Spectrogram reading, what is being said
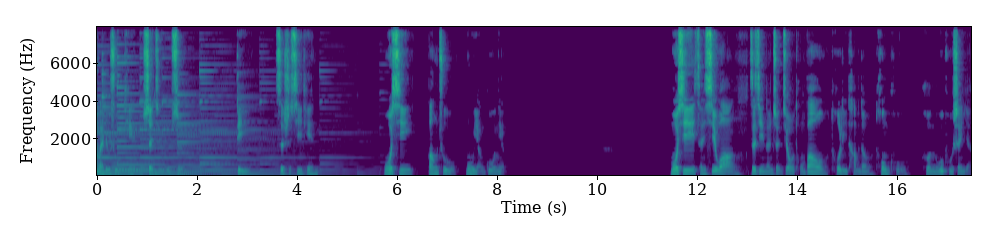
百六十五天圣经故事第四十七天：摩西帮助牧羊姑娘。摩西曾希望自己能拯救同胞脱离他们的痛苦和奴仆生涯，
